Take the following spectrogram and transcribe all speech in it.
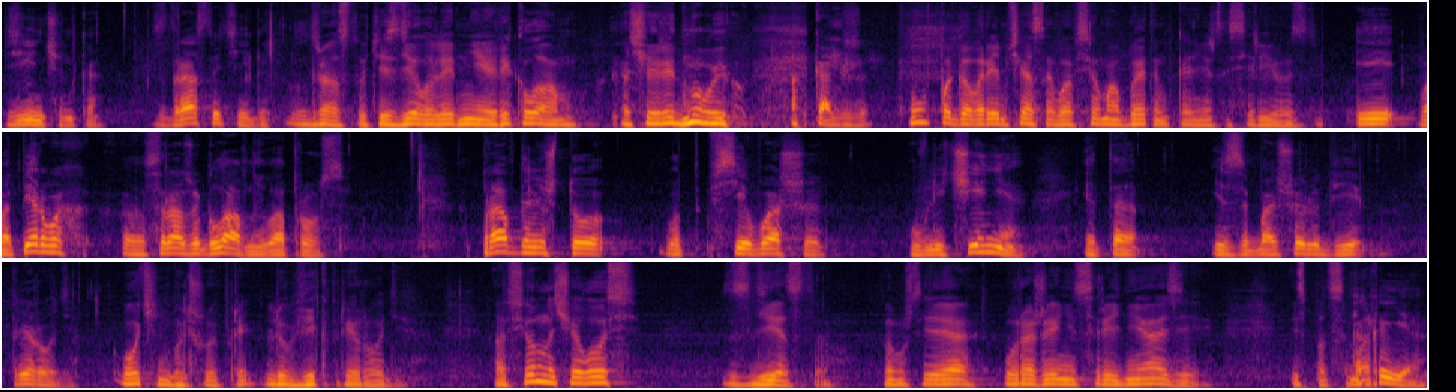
Зинченко. Здравствуйте, Игорь. Здравствуйте. Сделали мне рекламу очередную. А как же? Ну, поговорим сейчас обо всем об этом, конечно, серьезно. И, во-первых, э, сразу главный вопрос. Правда ли, что вот все ваши увлечения – это из-за большой любви к природе? Очень большой при... любви к природе. А все началось с детства, потому что я уроженец Средней Азии, из-под Самар... Как и я.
